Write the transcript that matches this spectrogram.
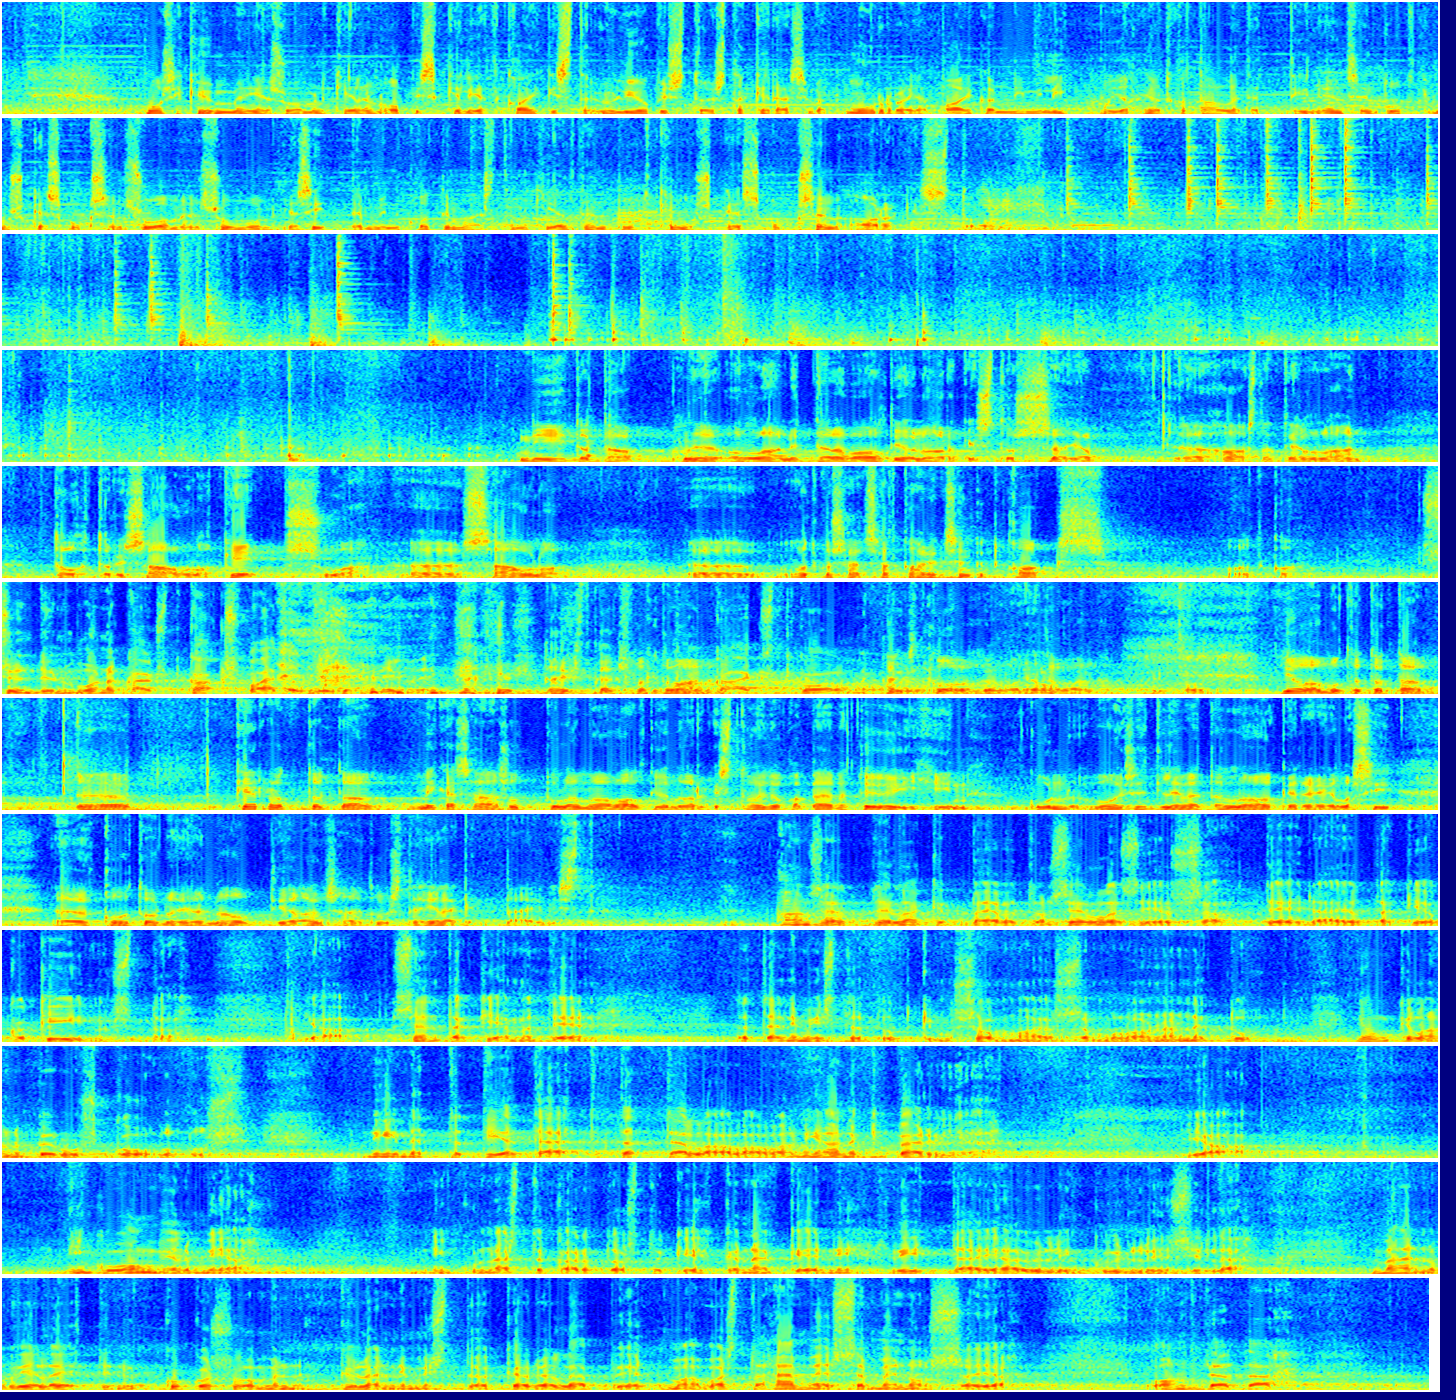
Vuosikymmeniä suomen kielen opiskelijat kaikista yliopistoista keräsivät murre- ja paikannimilippuja, jotka talletettiin ensin tutkimuskeskuksen Suomen suvun ja sitten kotimaisten kielten tutkimuskeskuksen arkistoihin. Niin, tota, ollaan nyt täällä valtion arkistossa ja haastatellaan tohtori Saulo Kepsua. Saulo, ootko sä, sä oot 82, ootko? Syntynyt vuonna 82 vai? 82 vuotta vanha? 83. 83 vuotta vanha. Joo, mutta tota, kerro, tota, mikä saa sut tulemaan valtionarkistoon joka päivä töihin, kun voisit levätä laakereillasi kotona ja nauttia ansaituista eläkepäivistä? Ansaitut eläkepäivät on sellaisia, joissa tehdään jotakin, joka kiinnostaa. Ja sen takia mä teen tätä nimistötutkimushommaa, jossa mulla on annettu jonkinlainen peruskoulutus niin, että tietää, että tällä alalla niin ainakin pärjää. Ja niin kuin ongelmia, niin kuin näistä kartoistakin ehkä näkee, niin riittää ihan yllin kyllin, sillä mä en ole vielä ehtinyt koko Suomen kylän nimistöä käydä läpi, että mä oon vasta Hämeessä menossa ja on tätä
